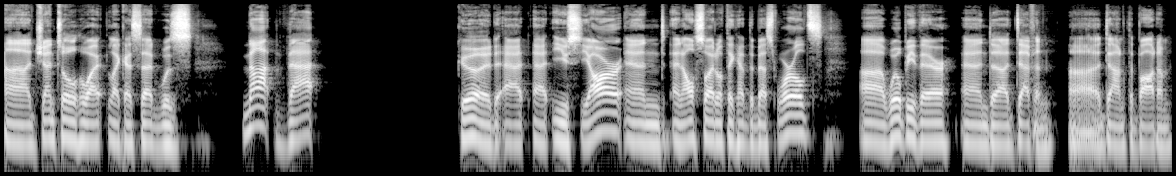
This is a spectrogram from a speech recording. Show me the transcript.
Uh, Gentle, who I like I said was not that good at at UCR, and and also I don't think had the best worlds. Uh, will be there, and uh, Devon uh, down at the bottom.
